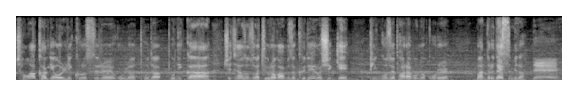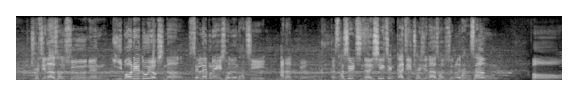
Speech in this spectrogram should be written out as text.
정확하게 early cross를 올려 보다 보니까 최진아 선수가 들어가면서 그대로 쉽게 빈 곳을 바라보며 골을 만들어냈습니다. 네, 최진아 선수는 이번에도 역시나 celebration은 하지 않았고요. 그러니까 사실 지난 시즌까지 최진아 선수는 항상 어,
